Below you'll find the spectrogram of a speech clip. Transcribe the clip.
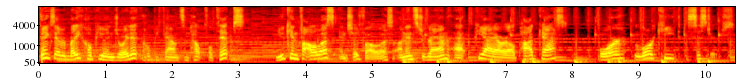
Thanks, everybody. Hope you enjoyed it. Hope you found some helpful tips. You can follow us and should follow us on Instagram at PIRL Podcast or Lorikeet Sisters.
